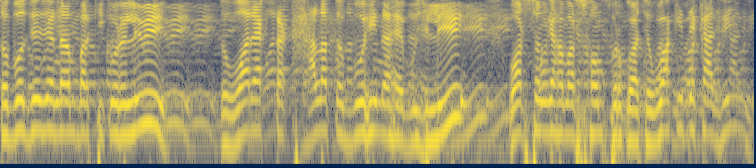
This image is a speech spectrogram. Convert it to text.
তো বলছে যে নাম্বার কি করে লিবি? তো ওর একটা খালা তো বহি না হে বুঝলি? ওর সঙ্গে আমার সম্পর্ক আছে ওয়াকিতে কাজ হয়নি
